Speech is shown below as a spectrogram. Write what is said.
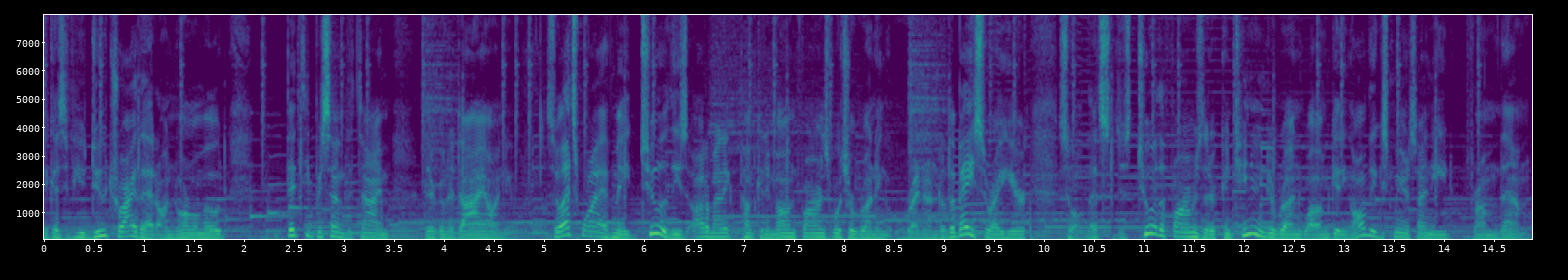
Because if you do try that on normal mode, 50% of the time, they're going to die on you. So that's why I've made two of these automatic pumpkin and melon farms, which are running right under the base right here. So that's just two of the farms that are continuing to run while I'm getting all the experience I need from them.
